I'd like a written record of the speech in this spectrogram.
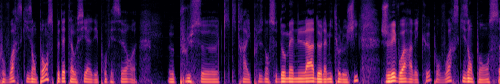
pour voir ce qu'ils en pensent. Peut-être aussi à des professeurs euh, plus euh, qui, travaillent plus dans ce domaine-là de la mythologie. Je vais voir avec eux pour voir ce qu'ils en pensent.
